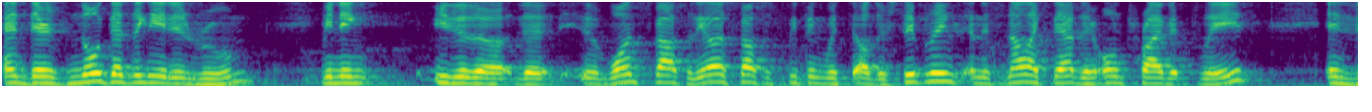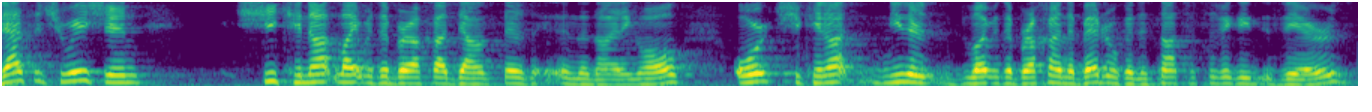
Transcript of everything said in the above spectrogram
and there's no designated room, meaning either the, the, the one spouse or the other spouse is sleeping with the other siblings, and it's not like they have their own private place. In that situation, she cannot light with the beracha downstairs in the dining hall, or she cannot neither light with the beracha in the bedroom because it's not specifically theirs.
